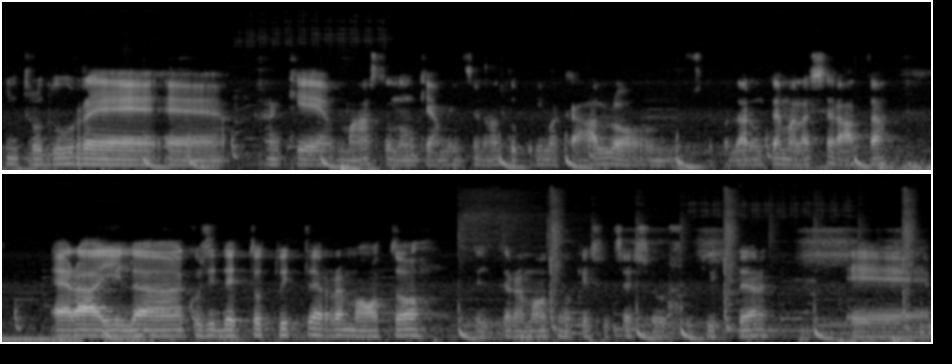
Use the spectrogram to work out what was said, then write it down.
introdurre eh, anche Mastodon che ha menzionato prima Carlo, per dare un tema alla serata, era il cosiddetto Twitter remoto, il terremoto che è successo su Twitter. E,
